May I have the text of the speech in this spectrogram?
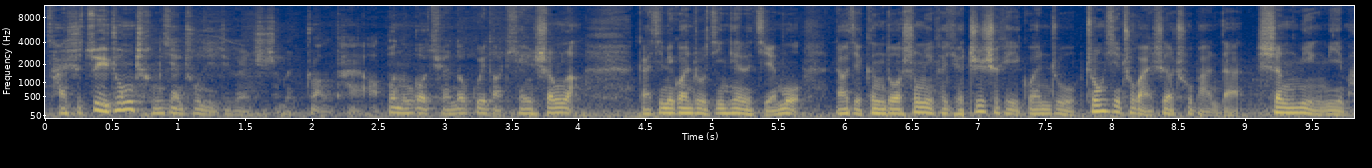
才是最终呈现出你这个人是什么状态啊！不能够全都归到天生了。感谢您关注今天的节目，了解更多生命科学知识，可以关注中信出版社出版的《生命密码》。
